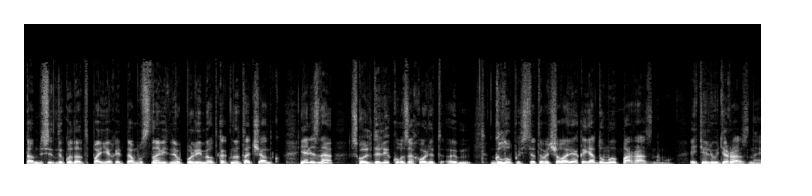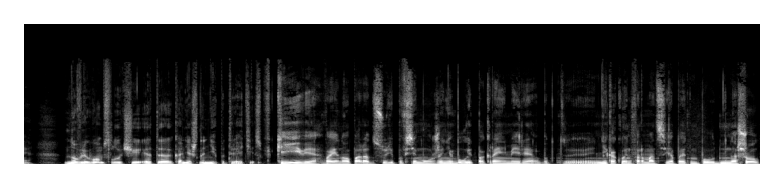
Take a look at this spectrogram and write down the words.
там действительно куда-то поехать, там установить у него пулемет, как на тачанку. Я не знаю, сколь далеко заходит э, глупость этого человека, человека, я думаю, по-разному. Эти люди разные. Но в любом случае это, конечно, не патриотизм. В Киеве военного парада, судя по всему, уже не будет, по крайней мере, вот, э, никакой информации я по этому поводу не нашел.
